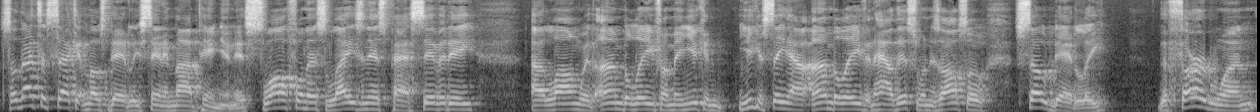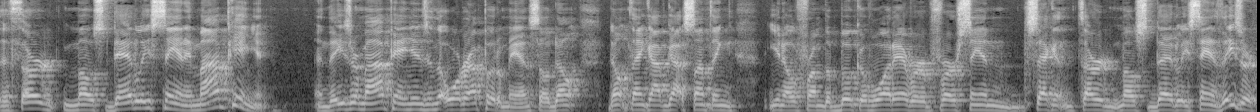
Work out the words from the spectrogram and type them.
So that's the second most deadly sin, in my opinion, is slothfulness, laziness, passivity, along with unbelief. I mean, you can you can see how unbelief and how this one is also so deadly. The third one, the third most deadly sin, in my opinion, and these are my opinions in the order I put them in. So don't don't think I've got something you know from the book of whatever first sin, second, third most deadly sins. These are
